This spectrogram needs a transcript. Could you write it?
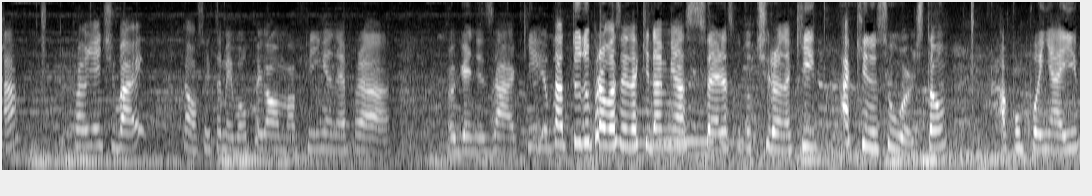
Tá? Pra onde a gente vai? Não, sei também, vamos pegar uma mapinha, né, pra organizar aqui. Tá tudo pra vocês aqui das minhas férias que eu tô tirando aqui, aqui no SeaWorld. Então, acompanha aí,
